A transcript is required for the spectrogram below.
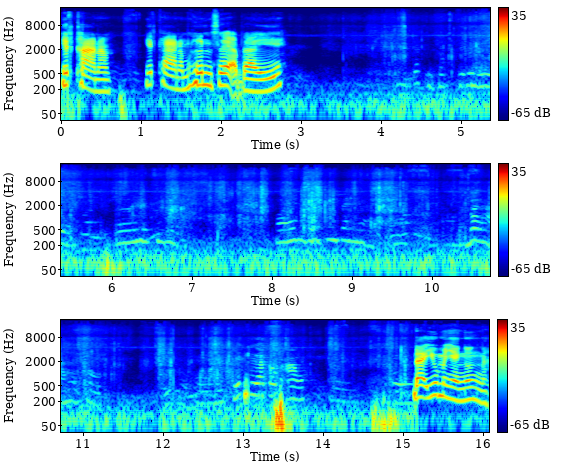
เฮ็ดข่านะเฮ็ดข่านะมันหึนแซ่บไดได้ยุ่มันยังเงึ่งนะ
